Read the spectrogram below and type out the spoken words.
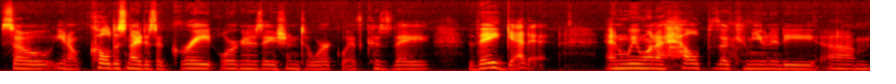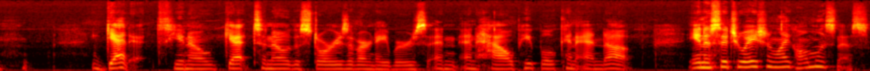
So, you know, Coldest Night is a great organization to work with because they they get it. And we want to help the community um, get it, you know, get to know the stories of our neighbors and, and how people can end up in a situation like homelessness.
